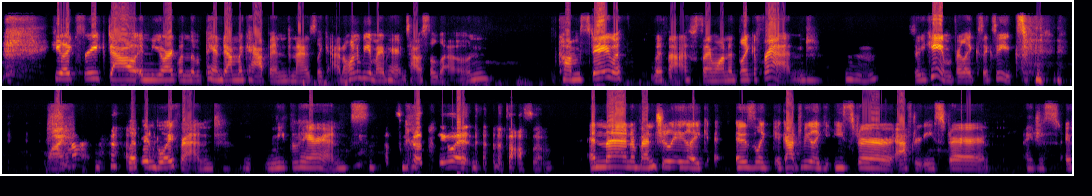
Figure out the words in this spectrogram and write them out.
he like freaked out in New York when the pandemic happened, and I was like, I don't want to be at my parents' house alone. Come stay with with us. I wanted like a friend. Mm-hmm. So he came for like six weeks. Why not? Live-in boyfriend. Meet the parents. Let's, let's do it. That's awesome. And then eventually, like it was like it got to be like Easter after Easter. I just I,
